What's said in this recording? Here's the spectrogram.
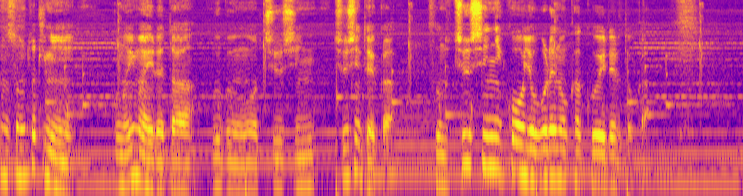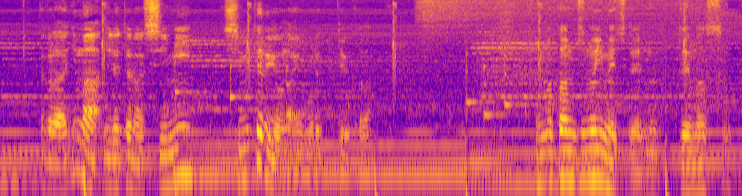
まあその時にこの今入れた部分を中心中心というかその中心にこう汚れの角を入れるとか。だから今入れてるのは染み染みてるような汚れっていうかこんな感じのイメージで塗ってます。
